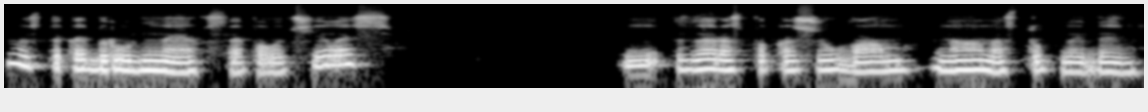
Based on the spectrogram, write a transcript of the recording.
Ось таке брудне все вийшло. І зараз покажу вам на наступний день.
